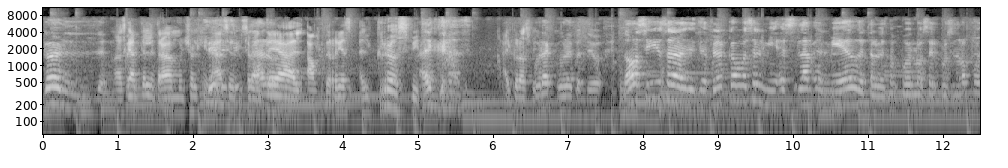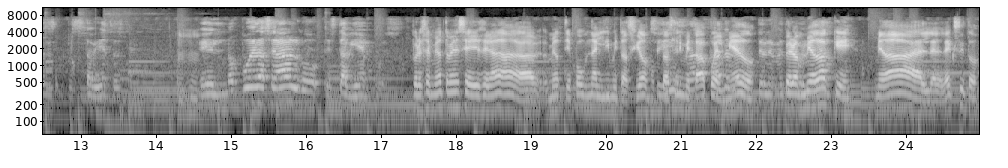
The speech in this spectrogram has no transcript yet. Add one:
girl. No, es que antes le entraba mucho al gimnasio, especialmente claro. al, aunque te rías, al crossfit. Qué más. Al crossfit. Pura cura contigo. No, sí, o sea, al fin y al cabo es, el, es la- el miedo de tal vez no poderlo hacer, pero si no lo puedes, pues está bien, ¿sabes? Ujú. El no poder hacer algo está bien, pues. Pero ese miedo también se- sería al mismo tiempo una limitación, porque Sí, estás es limitado una- por el miedo. te Pero miedo miedo. a qué? Miedo al, al éxito.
